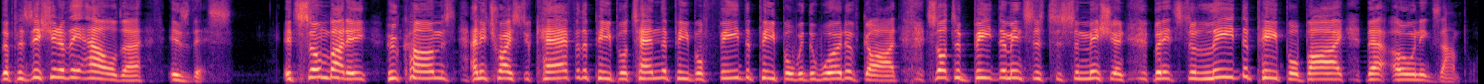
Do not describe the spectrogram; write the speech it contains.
the position of the elder is this. It's somebody who comes and he tries to care for the people, tend the people, feed the people with the word of God. It's not to beat them into submission, but it's to lead the people by their own example.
